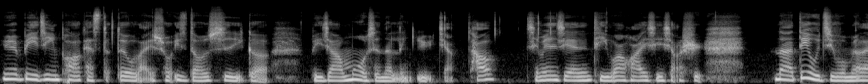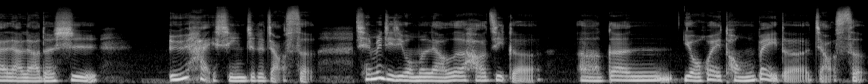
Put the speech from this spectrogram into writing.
因为毕竟 Podcast 对我来说一直都是一个比较陌生的领域。这样，好，前面先题外话一些小事。那第五集我们要来聊聊的是于海星这个角色。前面几集我们聊了好几个。呃，跟友会同辈的角色，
